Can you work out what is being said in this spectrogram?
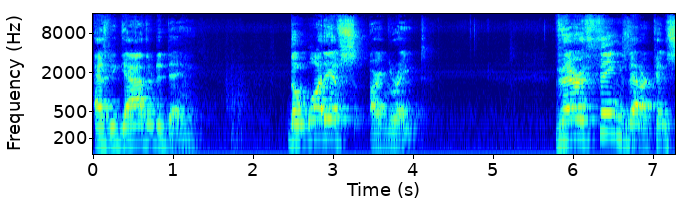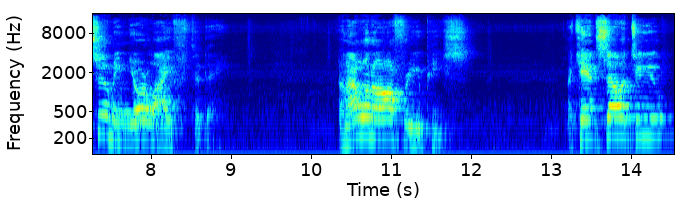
as we gather today, the what ifs are great. There are things that are consuming your life today. And I want to offer you peace. I can't sell it to you,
